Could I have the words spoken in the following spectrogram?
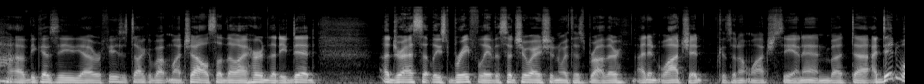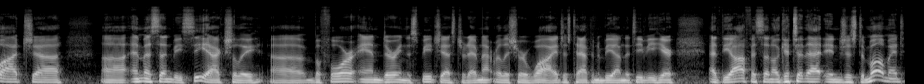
uh, because he uh, refuses to talk about much else. Although I heard that he did address at least briefly the situation with his brother. I didn't watch it because I don't watch CNN, but uh, I did watch uh, uh, MSNBC actually uh, before and during the speech yesterday. I'm not really sure why. It just happened to be on the TV here at the office, and I'll get to that in just a moment.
